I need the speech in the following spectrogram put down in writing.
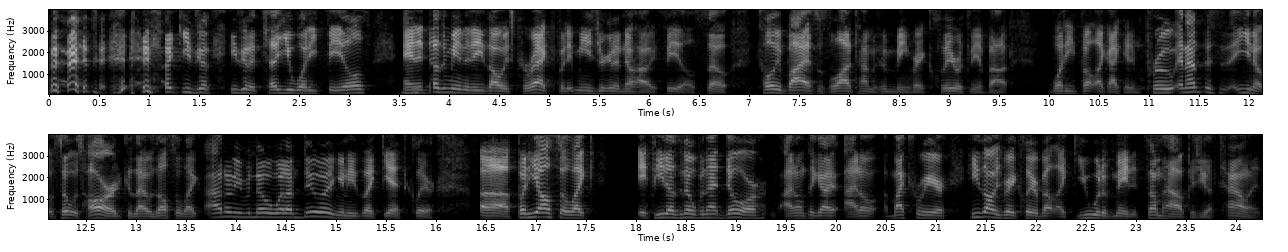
it's, it's, like he's gonna he's gonna tell you what he feels, and mm-hmm. it doesn't mean that he's always correct, but it means you're gonna know how he feels. So totally biased was a lot of time of him being very clear with me about what he felt like I could improve. And I'm just, you know, so it was hard because I was also like, I don't even know what I'm doing. And he's like, Yeah, it's clear. Uh, but he also like, if he doesn't open that door, I don't think I, I don't, my career, he's always very clear about like, you would have made it somehow because you have talent.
